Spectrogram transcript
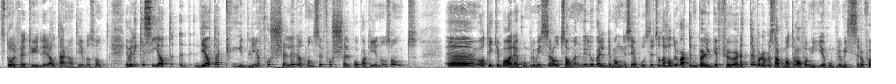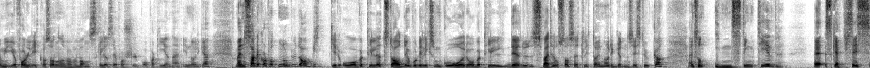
står for et tydeligere alternativ og sånt. Jeg vil ikke si at det at det er tydelige forskjeller, at man ser forskjell på partiene og sånt, og at det ikke bare er kompromisser alt sammen, vil jo veldig mange si er positivt. Så det hadde jo vært en bølge før dette hvor det ble snakk om at det var for mye kompromisser og for mye forlik og sånn, og det var for vanskelig å se forskjell på partiene i Norge. Men så er det klart at når du da bikker over til et stadium hvor det liksom går over til det du dessverre også har sett litt av i Norge den siste uka, en sånn instinktiv eh, skepsis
